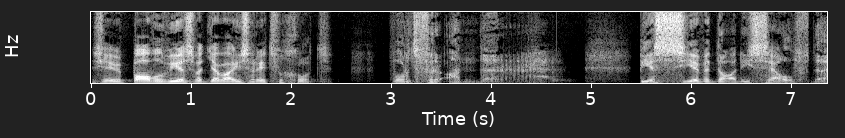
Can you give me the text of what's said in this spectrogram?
As jy 'n pa wil wees wat jou huis red vir God, word verander. Wees sewe dae dieselfde.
